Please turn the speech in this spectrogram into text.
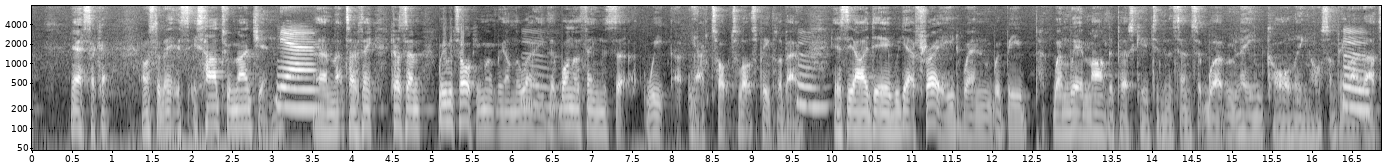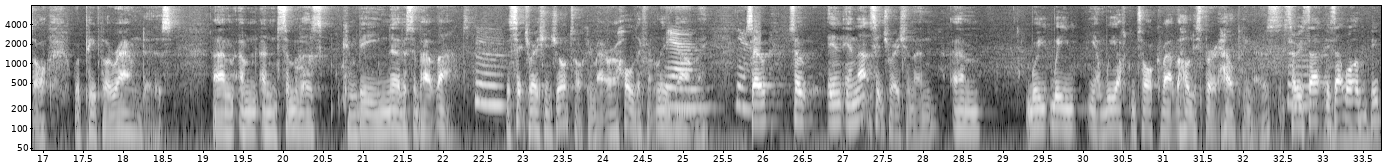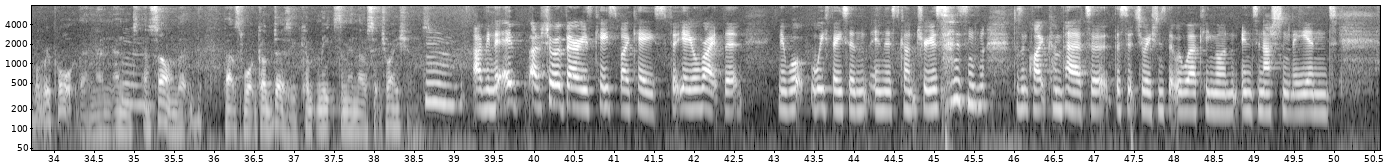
Yes, okay. I must admit, it's, it's hard to imagine Yeah. um, that type of thing. Because um, we were talking, weren't we, on the way, that one of the things that we, uh, you know, I've talked to lots of people about is the idea we get afraid when we be when we're mildly persecuted in the sense that we're name calling or something like that, or with people around us. Um, and, and some of us can be nervous about that. The situations you're talking about are a whole different league, Yeah. aren't they? Yeah. So, so in, in that situation, then um, we, we you know we often talk about the Holy Spirit helping us. So is that is that what other people report then, and and, hmm. and so on? That that's what God does. He meets them in those situations. Hmm. I mean, it, I'm sure it varies case by case, but yeah, you're right that you know what we face in, in this country is, isn't, doesn't quite compare to the situations that we're working on internationally, and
